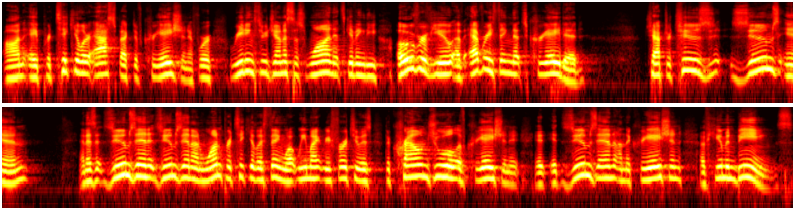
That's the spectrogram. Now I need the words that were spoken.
on a particular aspect of creation. If we're reading through Genesis 1, it's giving the overview of everything that's created. Chapter 2 z- zooms in, and as it zooms in, it zooms in on one particular thing, what we might refer to as the crown jewel of creation. It, it, it zooms in on the creation of human beings.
